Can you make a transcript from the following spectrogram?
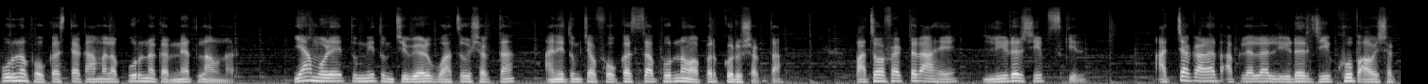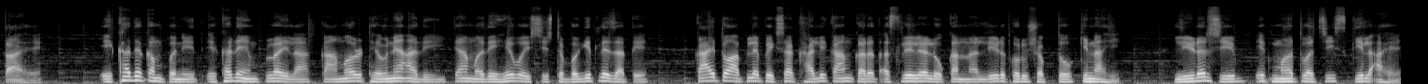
पूर्ण फोकस त्या कामाला पूर्ण करण्यात लावणार. यामुळे तुम्ही तुमची वेळ वाचवू शकता आणि तुमच्या फोकसचा पूर्ण वापर करू शकता. पाचवा फॅक्टर आहे लीडरशिप स्किल आजच्या काळात आपल्याला लीडरची खूप आवश्यकता आहे. एखाद्या कंपनीत एखाद्या एम्प्लॉईला कामावर ठेवण्याआधी त्यामध्ये हे वैशिष्ट्य बघितले जाते काय तो आपल्यापेक्षा खाली काम करत असलेल्या लोकांना लीड करू शकतो की नाही? लीडरशिप एक महत्त्वाची स्किल आहे.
